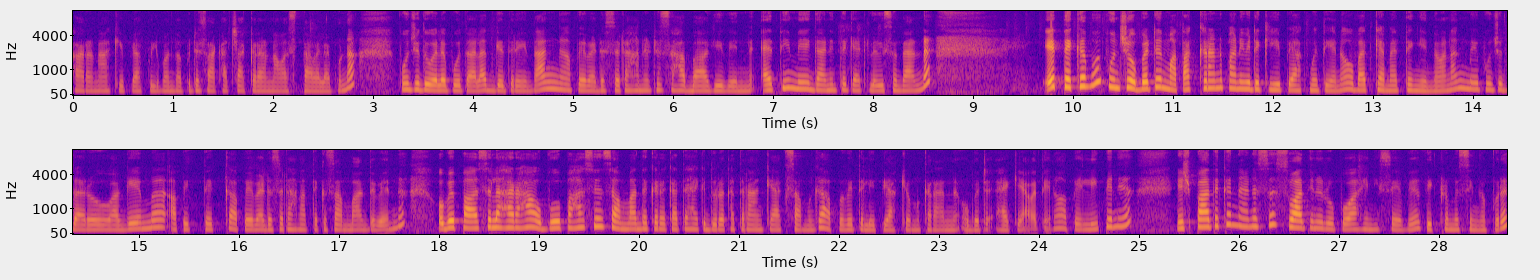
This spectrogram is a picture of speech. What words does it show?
කාරණා කිහිපයක් පිළිබඳව අපිට සාකච්ඡා කරන්න අවස්ථාව ලැබුණා. පුංචි දුවල පුතාලත් ගෙදර ඉඳන් අපේ වැඩසටහනට සහභාගී වෙන්න ඇති මේ ගණිත ගැටලු විසඳන්න. ඒත් එකම පුංචි ඔබට මතක් කරන්න පණිවිඩ කිහිපයක්ම තියෙනවා. ඔබත් කැමැත්තෙන් ඉන්නවා නම් මේ පුංචි දරුවෝ වගේම අපිත් එක්ක අපේ වැඩසටහනත් එක්ක සම්බන්ධ වෙන්න. ඔබේ පාසල හරහා ඔබව පහසුවෙන් සම්බන්ධ කරගත හැකි දුරකථන අංකයක් සමග අප වෙත ලිපියක් යොමු කරන්න ඔබට හැකියාව තියෙනවා. අපේ ලිපිනය නිෂ්පාදක නැනස ස්වාධීන රූපවාහිනී සේවය වික්‍රමසිංහපුර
